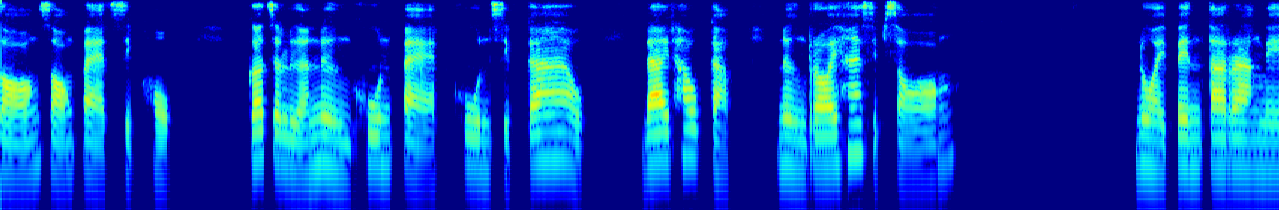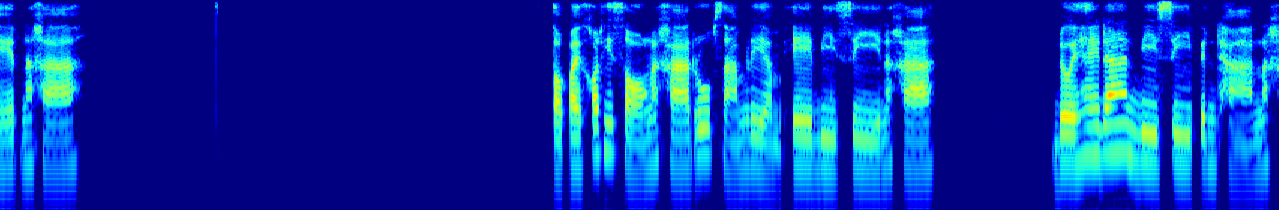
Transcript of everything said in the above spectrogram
สองสองแปดสิบหก ก็จะเหลือหนึ่งคูณแปดคูณสิบเก้าได้เท่ากับหนึ่งร้อยห้าสิบสองหน่วยเป็นตารางเมตรนะคะ ต่อไปข้อที่ 2 นะคะ รูปสามเหลี่ยม ABC นะคะ โดยให้ด้าน BC เป็นฐานนะค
